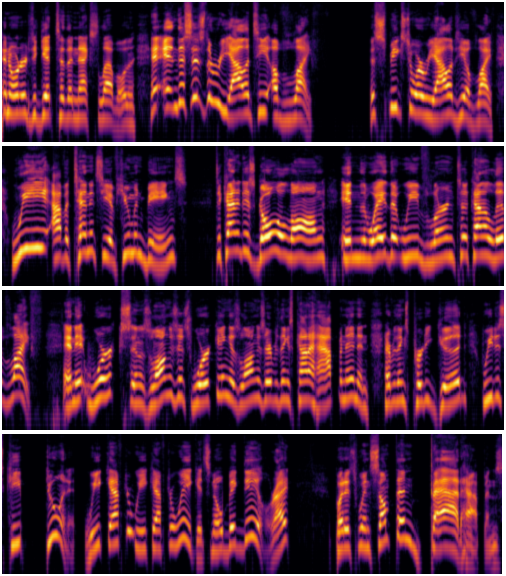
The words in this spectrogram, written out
in order to get to the next level. And, and this is the reality of life. This speaks to our reality of life. We have a tendency of human beings to kind of just go along in the way that we've learned to kind of live life. And it works. And as long as it's working, as long as everything's kind of happening and everything's pretty good, we just keep doing it week after week after week. It's no big deal, right? But it's when something bad happens.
